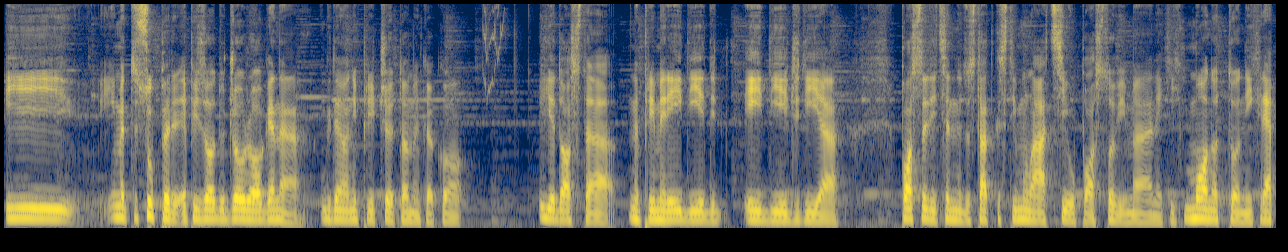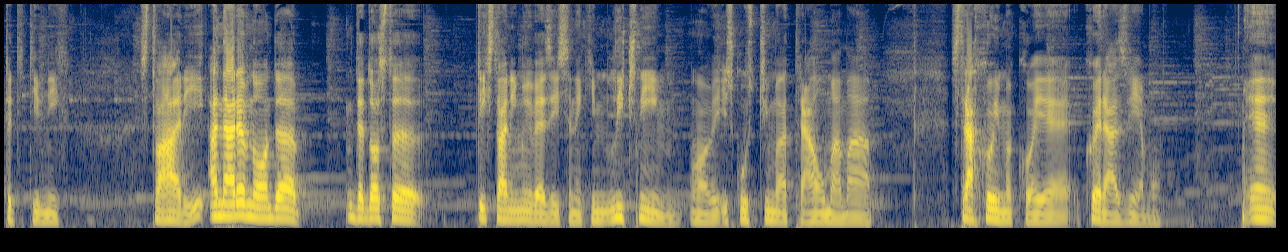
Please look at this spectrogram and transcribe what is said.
I imate super epizodu Joe Rogana gde oni pričaju o tome kako je dosta, na primjer, ADHD-a, posledica nedostatka stimulacije u poslovima, nekih monotonih, repetitivnih stvari, a naravno onda da dosta tih stvari imaju veze i sa nekim ličnim ove, ovaj, iskustvima, traumama, strahovima koje, koje razvijamo. E,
